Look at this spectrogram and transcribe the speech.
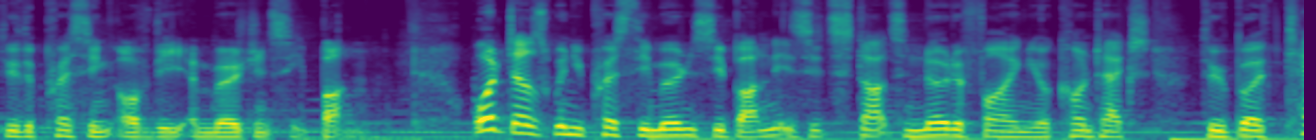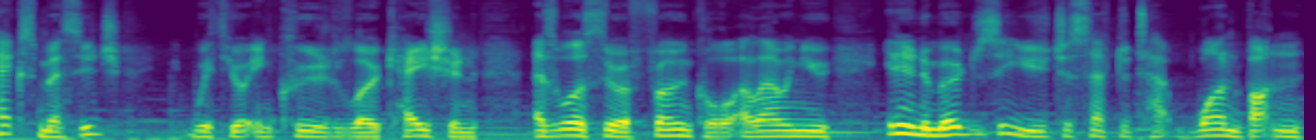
through the pressing of the emergency button. What it does when you press the emergency button is it starts notifying your contacts through both text message with your included location, as well as through a phone call, allowing you, in an emergency, you just have to tap one button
